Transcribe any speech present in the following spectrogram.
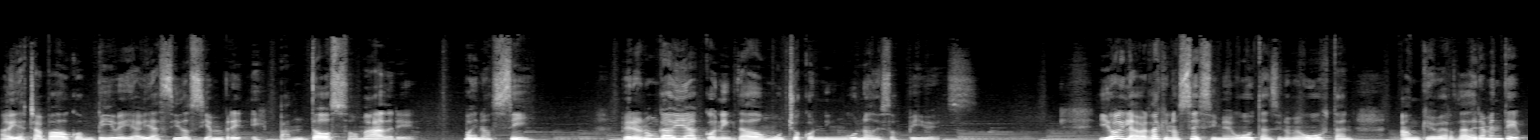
habías chapado con pibe y había sido siempre espantoso, madre. Bueno, sí, pero nunca había conectado mucho con ninguno de esos pibes. Y hoy la verdad que no sé si me gustan, si no me gustan aunque verdaderamente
